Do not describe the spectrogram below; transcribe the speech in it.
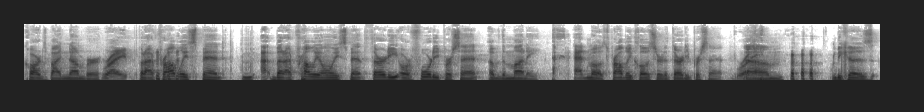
cards by number. Right. But I've probably spent, but I probably only spent thirty or forty percent of the money at most. Probably closer to thirty percent. Right. Um, because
